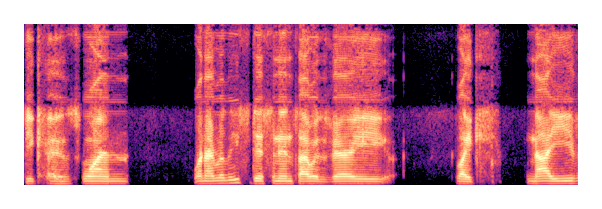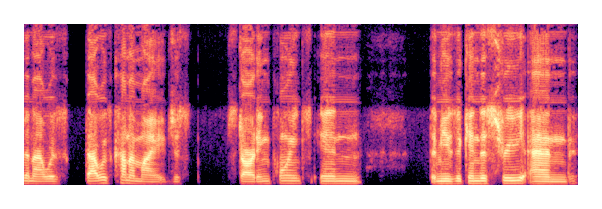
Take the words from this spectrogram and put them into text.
because when when I released Dissonance, I was very like naive, and I was that was kind of my just starting point in the music industry, and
